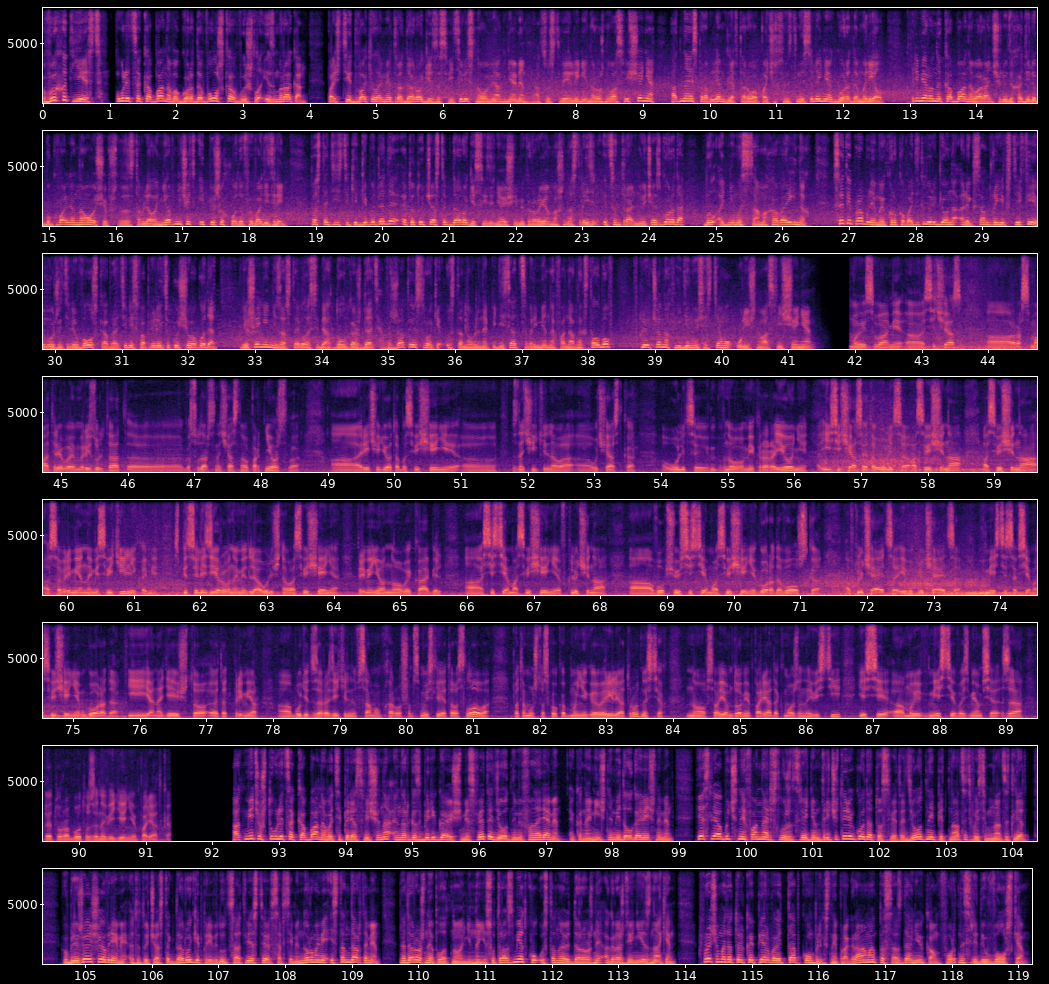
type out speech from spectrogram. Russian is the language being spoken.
Выход есть. Улица Кабанова города Волжска вышла из мрака. Почти два километра дороги засветились новыми огнями. Отсутствие линий наружного освещения – одна из проблем для второго по численности населения города Мариэл. К примеру, на Кабанова раньше люди ходили буквально на ощупь, что заставляло нервничать и пешеходов, и водителей. По статистике ГИБДД, этот участок дороги, соединяющий микрорайон Машиностроитель и центральную часть города, был одним из самых аварийных. С этой проблемой к руководителю региона Александру Евстифееву всего жители Волжска обратились в апреле текущего года. Решение не заставило себя долго ждать. В сжатые сроки установлено 50 современных фонарных столбов, включенных в единую систему уличного освещения. Мы с вами а, сейчас рассматриваем результат э, государственно-частного партнерства. А, речь идет об освещении э, значительного участка улицы в новом микрорайоне. И сейчас эта улица освещена, освещена современными светильниками, специализированными для уличного освещения. Применен новый кабель. Система освещения включена в общую систему освещения города Волжска включается и выключается вместе со всем освещением города. И я надеюсь, что этот пример а, будет заразительным в самом хорошем смысле этого слова, потому что сколько бы мы ни говорили о трудностях, но в своем доме порядок можно навести, если а, мы вместе возьмемся за эту работу, за наведение порядка. Отмечу, что улица Кабанова теперь освещена энергосберегающими светодиодными фонарями, экономичными и долговечными. Если обычный фонарь служит в среднем 3-4 года, то светодиодный 15-18 лет. В ближайшее время этот участок дороги приведут в соответствие со всеми нормами и стандартами. На дорожное полотно не нанесут разметку, установят дорожные ограждения и знаки. Впрочем, это только первый этап комплексной программы по созданию комфортной среды в Волжске.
